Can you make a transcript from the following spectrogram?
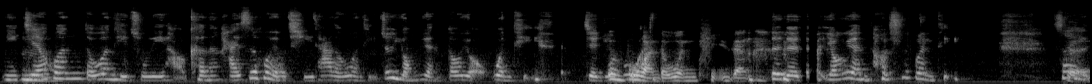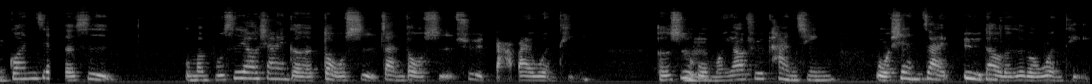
你结婚的问题处理好，可能还是会有其他的问题，就永远都有问题 解决不完的问题，这样。对对对，永远都是问题。所以关键的是，我们不是要像一个斗士、战斗士去打败问题，而是我们要去看清我现在遇到的这个问题，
